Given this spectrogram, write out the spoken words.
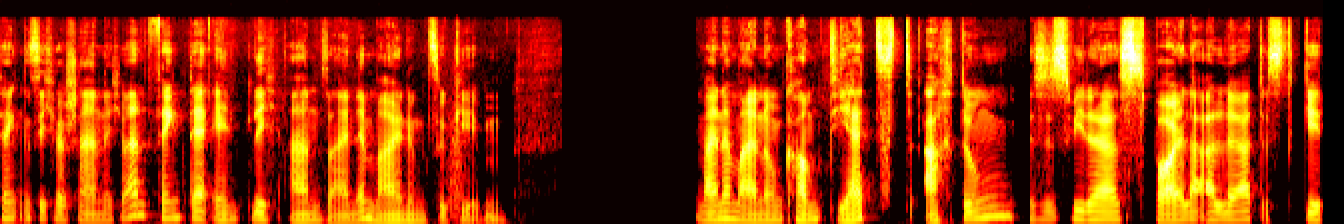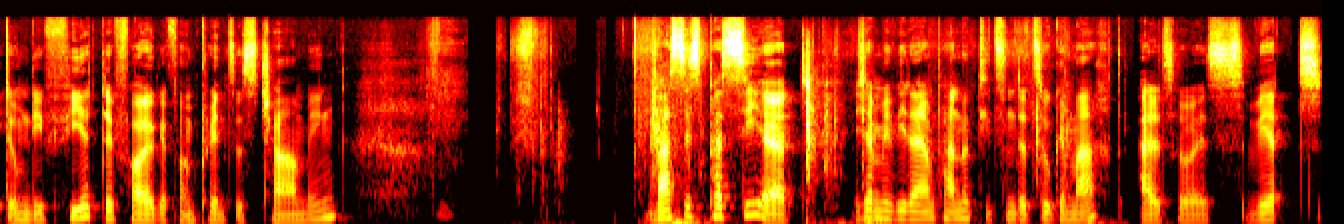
denken sich wahrscheinlich, wann fängt er endlich an, seine Meinung zu geben? Meine Meinung kommt jetzt. Achtung, es ist wieder Spoiler Alert. Es geht um die vierte Folge von Princess Charming. Was ist passiert? Ich habe mir wieder ein paar Notizen dazu gemacht. Also es wird,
